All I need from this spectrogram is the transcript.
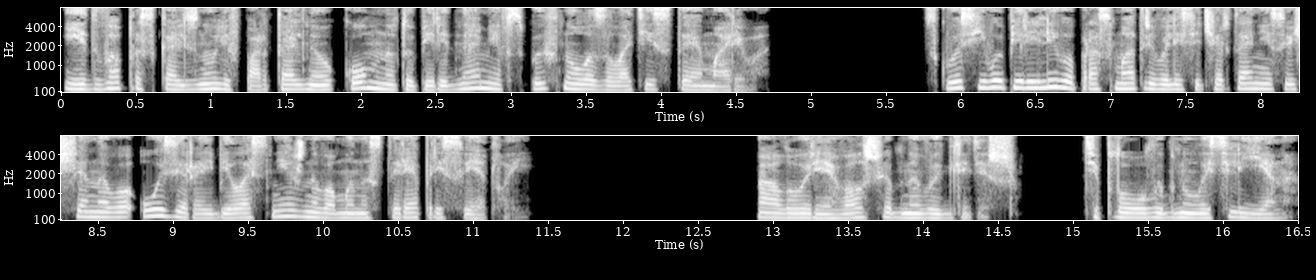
Едва проскользнули в портальную комнату, перед нами вспыхнула золотистая марево. Сквозь его переливы просматривались очертания священного озера и белоснежного монастыря Пресветлой. «Алория, волшебно выглядишь», — тепло улыбнулась Льена.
